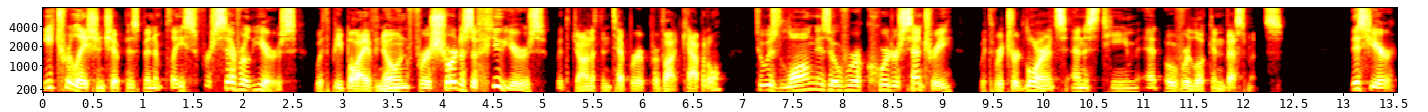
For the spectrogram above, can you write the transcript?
Each relationship has been in place for several years, with people I have known for as short as a few years with Jonathan Tepper at Privat Capital, to as long as over a quarter century with Richard Lawrence and his team at Overlook Investments. This year,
